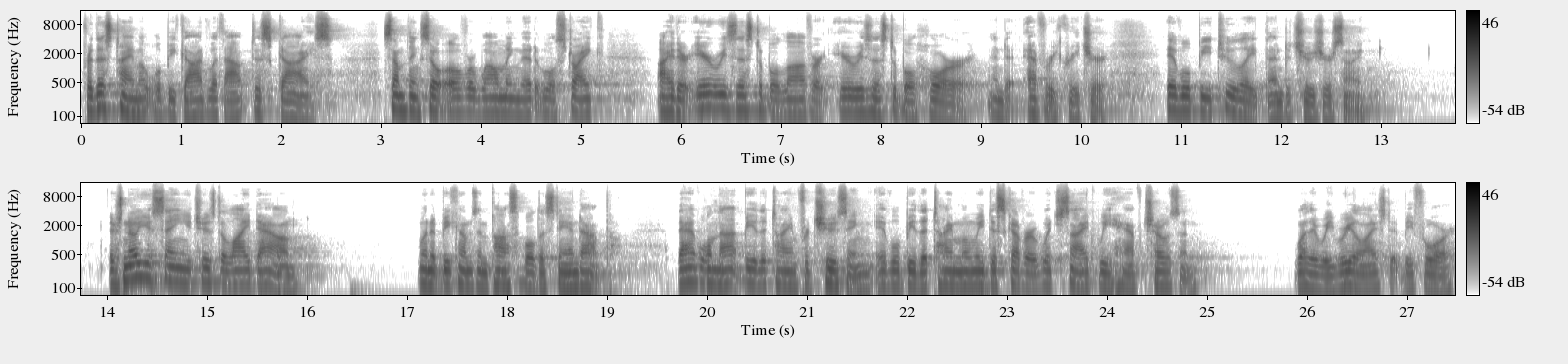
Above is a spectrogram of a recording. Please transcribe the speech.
For this time it will be God without disguise, something so overwhelming that it will strike either irresistible love or irresistible horror into every creature. It will be too late then to choose your side. There's no use saying you choose to lie down when it becomes impossible to stand up. That will not be the time for choosing. It will be the time when we discover which side we have chosen, whether we realized it before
